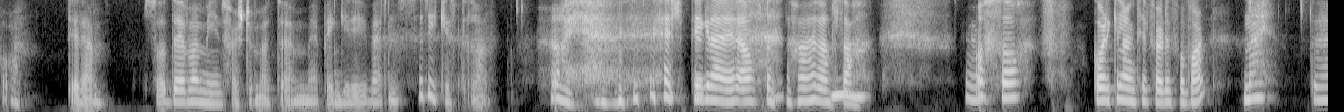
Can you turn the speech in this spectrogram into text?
på, til dem. Så det var min første møte med penger i verdens rikeste land. Oi. Heftige greier, alt dette her, altså. Og så går det ikke lang tid før du får barn? Nei, det,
